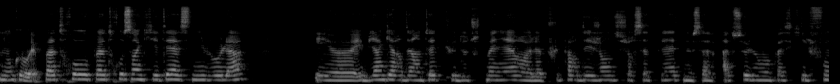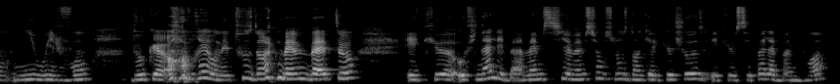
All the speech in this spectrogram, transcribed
Donc ouais, pas trop, pas trop s'inquiéter à ce niveau-là. Et, euh, bien garder en tête que de toute manière, la plupart des gens sur cette planète ne savent absolument pas ce qu'ils font ni où ils vont. Donc euh, en vrai, on est tous dans le même bateau et que au final, et eh ben, même si même si on se lance dans quelque chose et que c'est pas la bonne voie,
